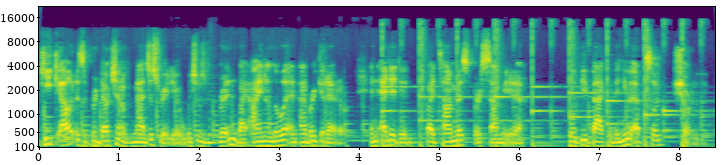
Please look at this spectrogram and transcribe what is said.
Geek Out is a production of Magis Radio, which was written by Aina Lua and Amber Guerrero and edited by Thomas Versameda. We'll be back with a new episode shortly.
